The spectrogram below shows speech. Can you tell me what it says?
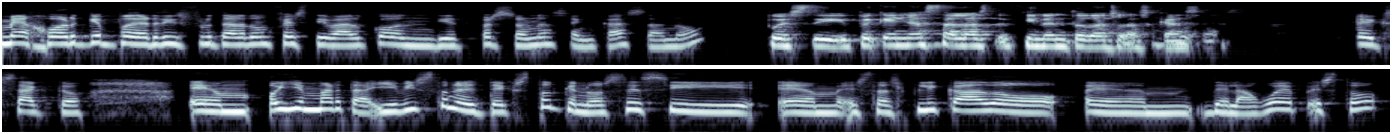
mejor que poder disfrutar de un festival con 10 personas en casa, ¿no? Pues sí, pequeñas salas de cine en todas las casas. Exacto. Em, oye, Marta, y he visto en el texto que no sé si em, está explicado em, de la web esto.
